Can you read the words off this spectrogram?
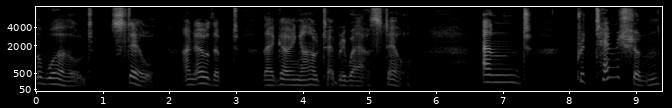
the world still. I know that they're going out everywhere still. And pretension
